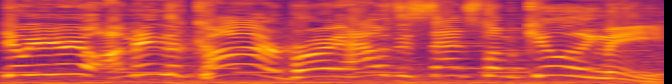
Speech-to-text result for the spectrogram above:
Yo, yo, yo, yo, I'm in the car, bro. How is this sandstorm killing me?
